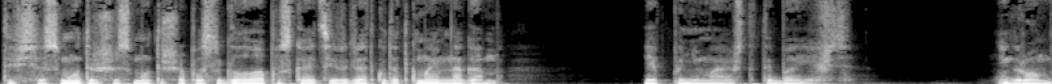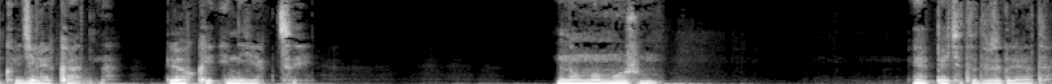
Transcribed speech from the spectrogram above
Ты все смотришь и смотришь, а после голова опускается и взгляд куда-то к моим ногам — я понимаю, что ты боишься. Негромко, деликатно, легкой инъекцией. Но мы можем... И опять этот взгляд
